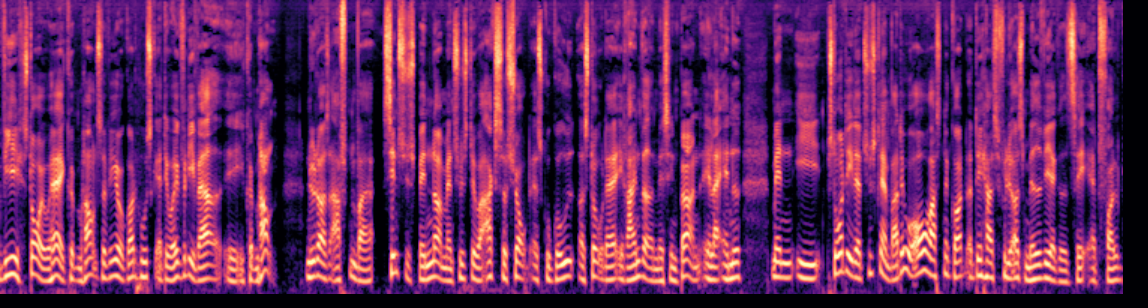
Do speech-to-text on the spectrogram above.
vi står jo her i København, så vi kan jo godt huske, at det var ikke fordi vejret øh, i København nytårsaften var sindssygt spændende, og man synes, det var aks så sjovt at skulle gå ud og stå der i regnvejret med sine børn eller andet. Men i store dele af Tyskland var det jo overraskende godt, og det har selvfølgelig også medvirket til, at folk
